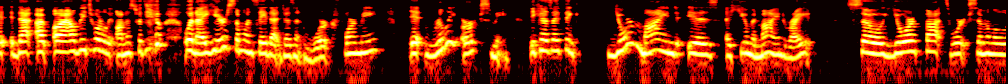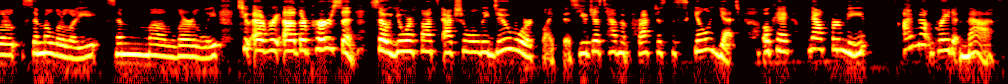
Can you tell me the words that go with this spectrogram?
it, that I, I'll be totally honest with you. When I hear someone say that doesn't work for me, it really irks me because I think your mind is a human mind, right? So your thoughts work similar, similarly, similarly to every other person. So your thoughts actually do work like this. You just haven't practiced the skill yet. Okay. Now for me, I'm not great at math,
